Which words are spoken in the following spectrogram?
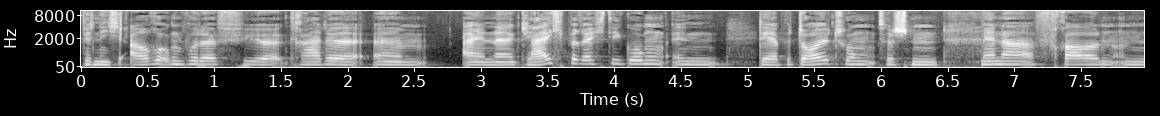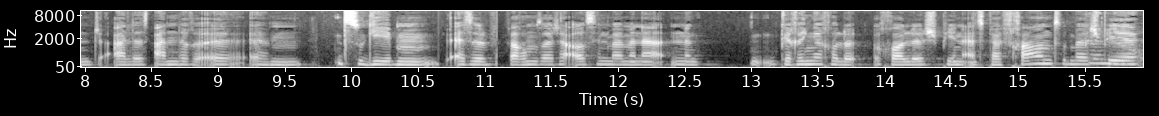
bin ich auch irgendwo dafür, gerade ähm, eine Gleichberechtigung in der Bedeutung zwischen Männer, Frauen und alles andere ähm, zu geben. Also warum sollte Aussehen bei Männern eine geringere Rolle spielen als bei Frauen zum Beispiel? Genau,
